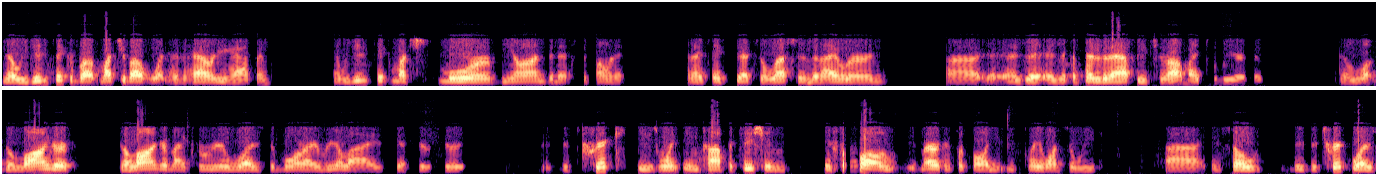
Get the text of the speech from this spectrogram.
You know, we didn't think about much about what had already happened and we didn't think much more beyond the next opponent. And I think that's a lesson that I learned uh, as a as a competitive athlete throughout my career. That the, the longer the longer my career was, the more I realized that the the, the trick is when in competition in football, American football, you, you play once a week, uh, and so the, the trick was,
